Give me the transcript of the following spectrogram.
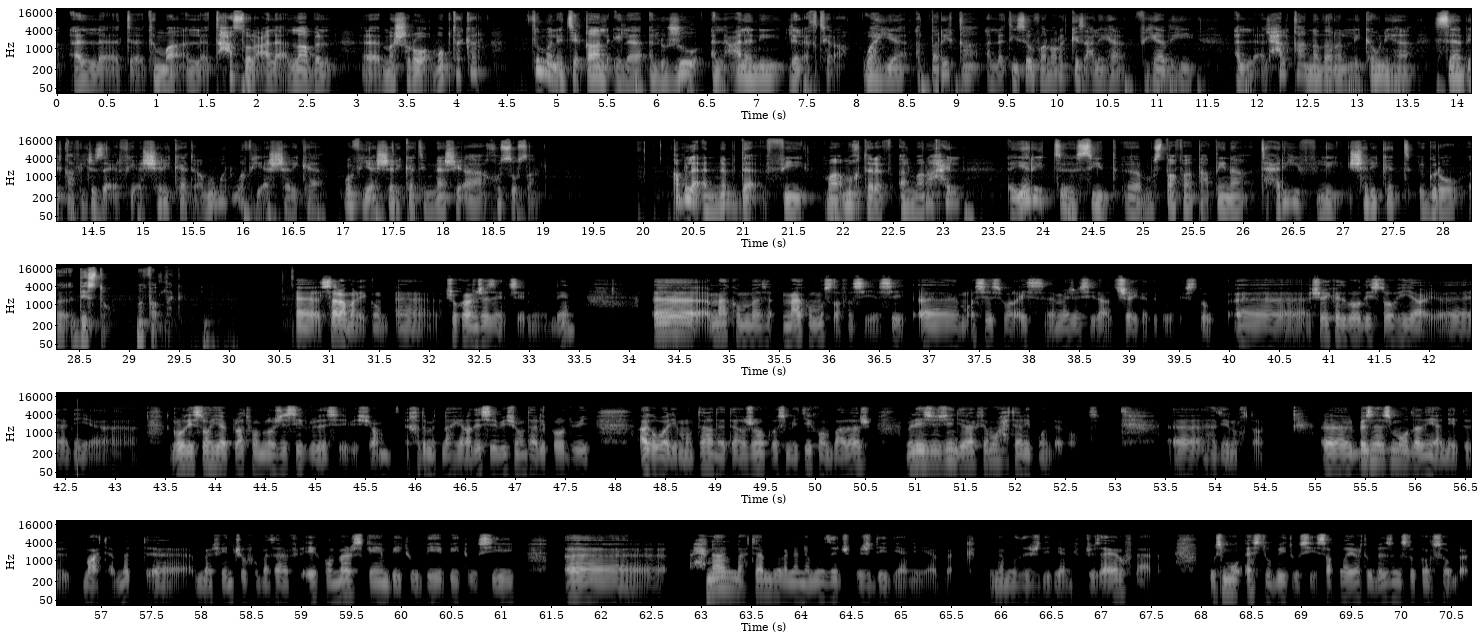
ثم التحصل على لابل مشروع مبتكر ثم الانتقال إلى اللجوء العلني للاقتراض وهي الطريقة التي سوف نركز عليها في هذه الحلقة نظرا لكونها سابقة في الجزائر في الشركات عموما وفي الشركات وفي الشركات الناشئة خصوصا. قبل أن نبدأ في مختلف المراحل يا ريت سيد مصطفى تعطينا تعريف لشركة Grodisto من فضلك. آه، السلام عليكم آه، شكرا جزيلا سيد نور الدين معكم معكم مصطفى سياسي آه، مؤسس ورئيس مجلس إدارة شركة Grodisto. آه، شركة Grodisto هي يعني Grodisto هي plateforme logistique de distribution خدمتنا هي la distribution تاع les produits agroalimentaires détergents cosmétiques emballage من les usines directement حتى les points de vente هذه نقطة. ال business model يعني المعتمد. ما فين نشوفوا مثلا في ال e-commerce كاين بي تو بي بي تو سي. إحنا نعتمدوا على نموذج جديد يعني باك نموذج جديد يعني في الجزائر وفي العالم واسمه اس تو بي تو سي سبلاير تو بزنس تو كونسومر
